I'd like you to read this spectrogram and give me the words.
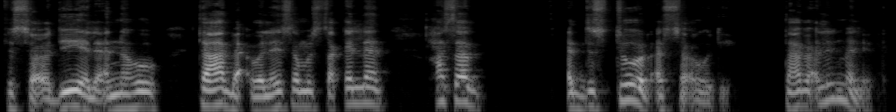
في السعودية لأنه تابع وليس مستقلا حسب الدستور السعودي تابع للملك.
